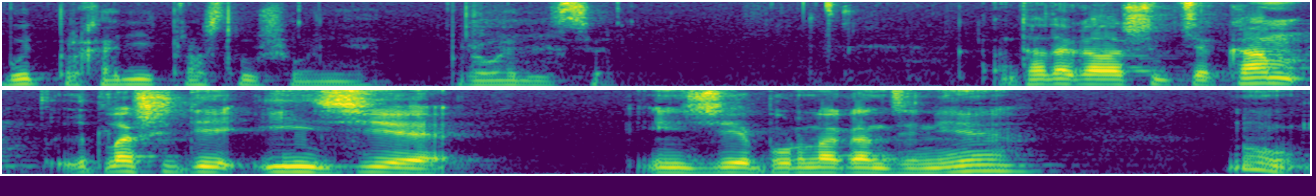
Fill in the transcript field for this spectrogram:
будет проходить прослушивание, проводиться. Тада калашынча кам ытлашыде инзе инзе бурнаганзине ну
